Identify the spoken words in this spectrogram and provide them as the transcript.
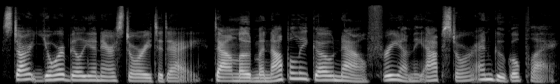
Start your billionaire story today. Download Monopoly Go now free on the App Store and Google Play.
